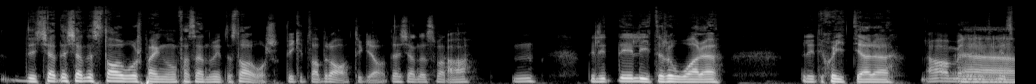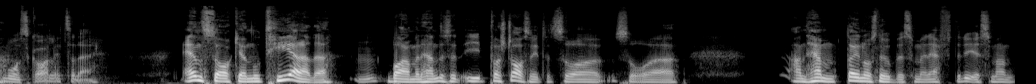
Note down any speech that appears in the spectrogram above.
det kändes, det kändes Star Wars på en gång fast ändå inte Star Wars. Vilket var bra tycker jag. Det kändes som att Ja, mm, det, är lite, det är lite råare, det är lite skitigare. Ja, men det är lite Eh. mer småskaligt sådär. En sak jag noterade, Mm. bara med en händelse, i första avsnittet så, så uh, han hämtar ju någon snubbe som en efterdyr som han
